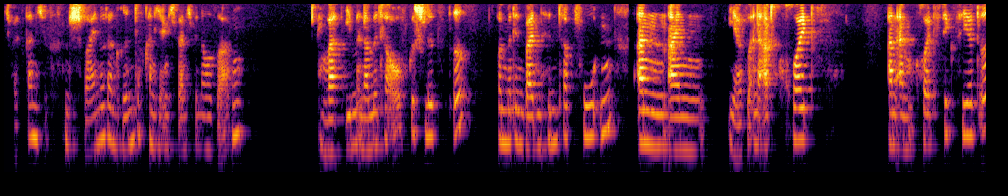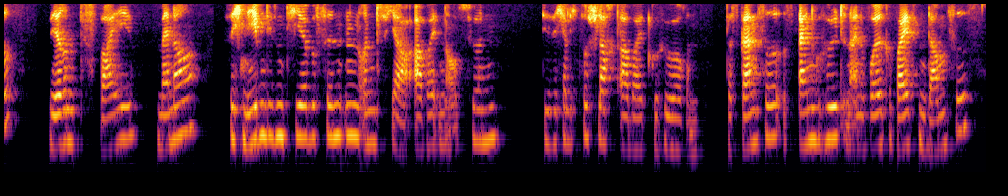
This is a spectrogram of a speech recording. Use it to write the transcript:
ich weiß gar nicht, ist es ein Schwein oder ein Rind, das kann ich eigentlich gar nicht genau sagen, was eben in der Mitte aufgeschlitzt ist und mit den beiden Hinterpfoten an ein, ja, so eine Art Kreuz, an einem Kreuz fixiert ist, während zwei Männer sich neben diesem Tier befinden und ja, Arbeiten ausführen, die sicherlich zur Schlachtarbeit gehören. Das Ganze ist eingehüllt in eine Wolke weißen Dampfes,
